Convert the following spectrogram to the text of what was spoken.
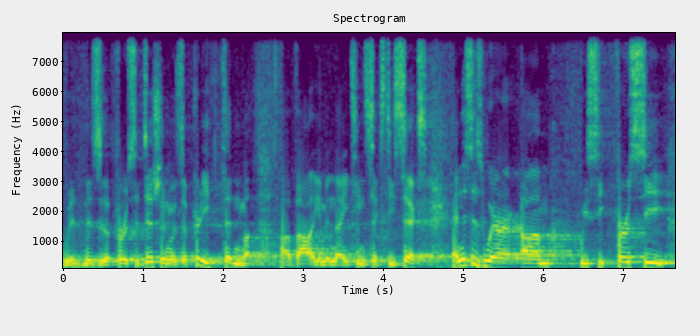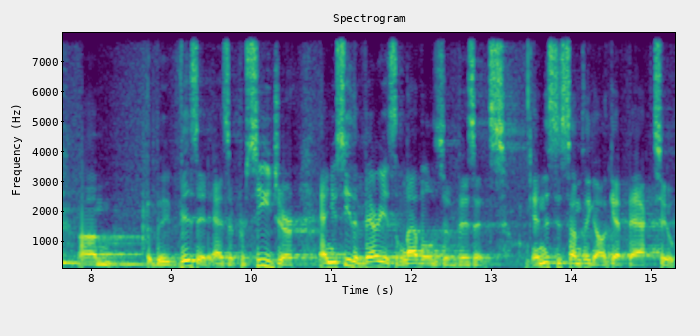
This is the first edition, was a pretty thin uh, volume in 1966. And this is where we see, first see um, the visit as a procedure, and you see the various levels of visits. And this is something I'll get back to.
